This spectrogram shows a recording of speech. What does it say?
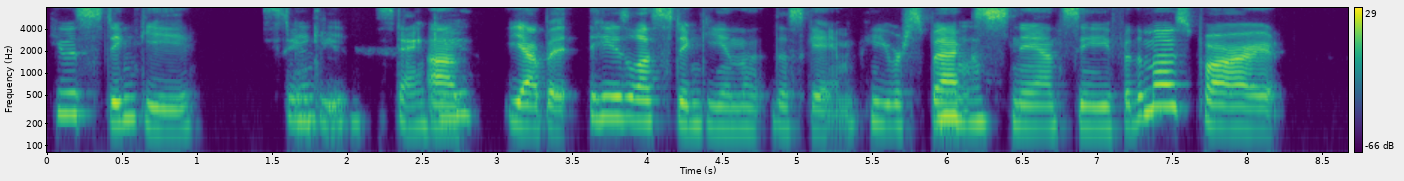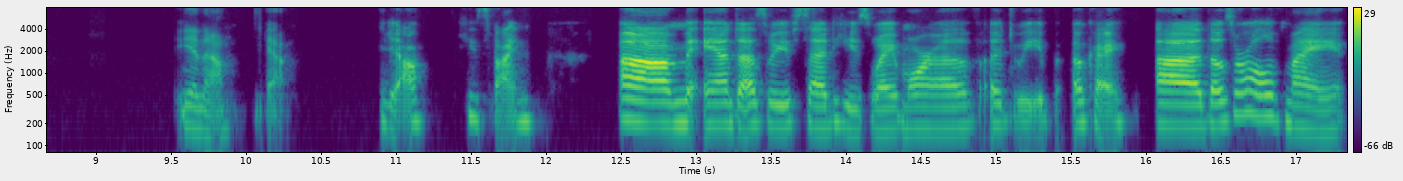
He was stinky. Stinky. Stanky. Um, yeah, but he's less stinky in the, this game. He respects Nancy for the most part. You know, yeah. yeah, he's fine. Um, and as we've said, he's way more of a dweeb. Okay. Uh those are all of my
